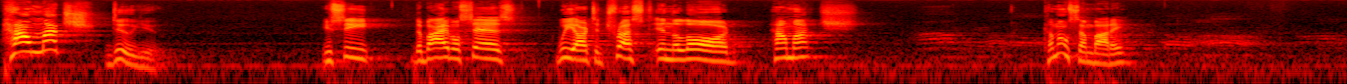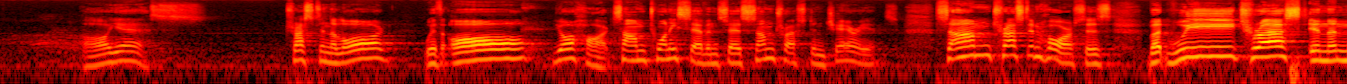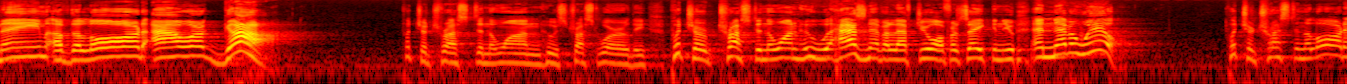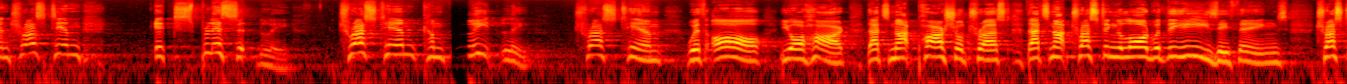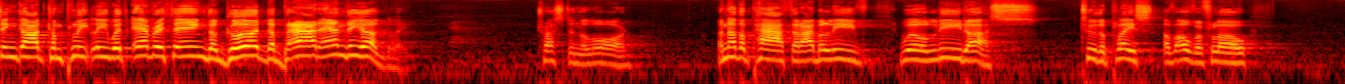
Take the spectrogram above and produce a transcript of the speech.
How much do you? You see, the Bible says we are to trust in the Lord. How much? Come on, somebody. Oh, yes. Trust in the Lord with all your heart. Psalm 27 says, Some trust in chariots, some trust in horses, but we trust in the name of the Lord our God. Put your trust in the one who's trustworthy. Put your trust in the one who has never left you or forsaken you and never will. Put your trust in the Lord and trust Him explicitly. Trust Him completely. Trust Him with all your heart. That's not partial trust. That's not trusting the Lord with the easy things. Trusting God completely with everything the good, the bad, and the ugly. Trust in the Lord Another path that I believe will lead us to the place of overflow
